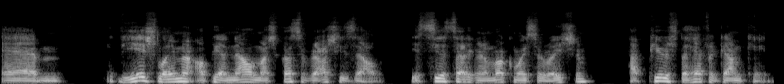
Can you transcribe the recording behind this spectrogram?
Um, V'yesh loima al pi anal mashkosav Rashi zal, yitzir tzadik ramakom oisorashim, hapirish lehefer gamkein.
